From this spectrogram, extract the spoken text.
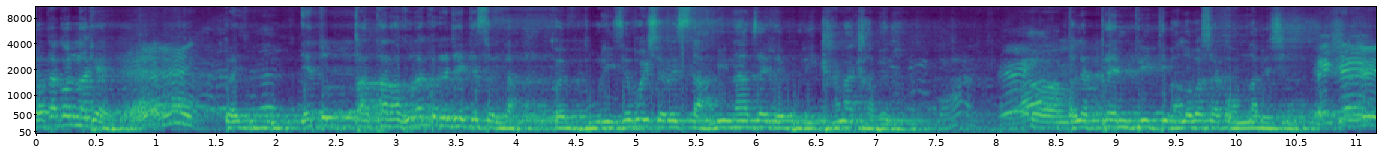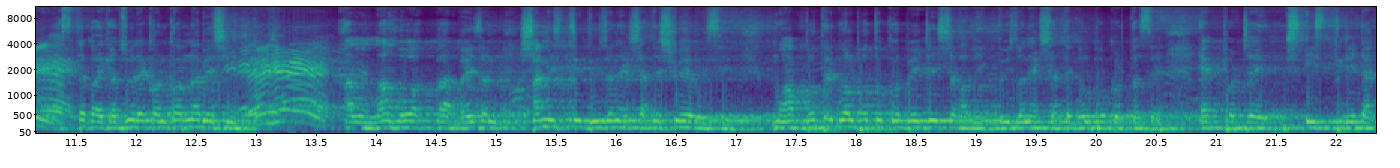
কথা কন না কে? এত তা- তাড়াহুড়া করে যাইতেছেন না কই বুড়ি যে বসে রয়েছে আমি না যাইলে বুড়ি খানা খাবে না। তাহলে প্রেম প্রীতি ভালোবাসা কম না বেশি? আস্তে জোরে কোন কম না বেশি? আল্লাহ আকবার। ভাইজান স্বামী স্ত্রী দুইজন একসাথে শুয়ে রয়েছে মহাব্বতের গল্প তো করবে এটাই স্বাভাবিক। দুইজন একসাথে গল্প করতেছে। এক পর্যায়ে স্ত্রী ডাক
